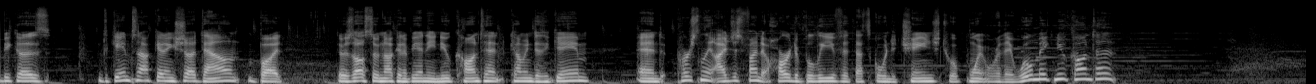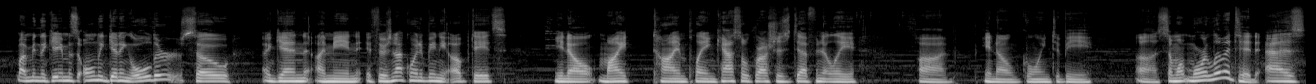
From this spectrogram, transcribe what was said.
because the game's not getting shut down, but there's also not going to be any new content coming to the game. And personally, I just find it hard to believe that that's going to change to a point where they will make new content. I mean, the game is only getting older, so again, I mean, if there's not going to be any updates, you know, my time playing Castle Crush is definitely, uh, you know, going to be uh, somewhat more limited, as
